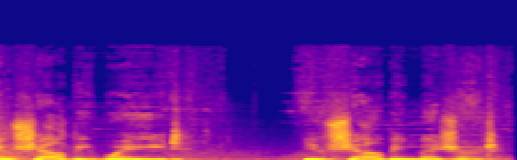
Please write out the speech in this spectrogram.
You shall be weighed. You shall be measured.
